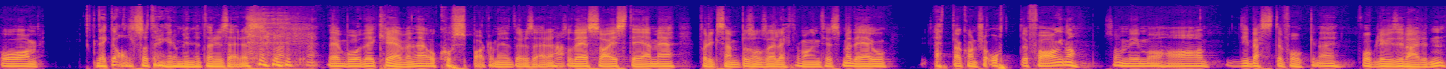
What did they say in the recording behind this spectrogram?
og det er ikke alt som trenger å miniaturiseres. Det er både krevende og kostbart å miniaturisere. Så det jeg sa i sted med f.eks. sånn som elektromagnetisme, det er jo ett av kanskje åtte fag da, som vi må ha de beste folkene, forhåpentligvis i verden,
